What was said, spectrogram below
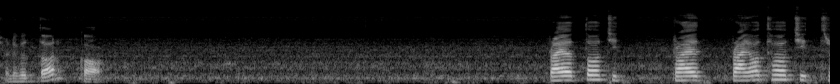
সঠিক উত্তর, ক। প্রায়ত প্রায়থ চিত্র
